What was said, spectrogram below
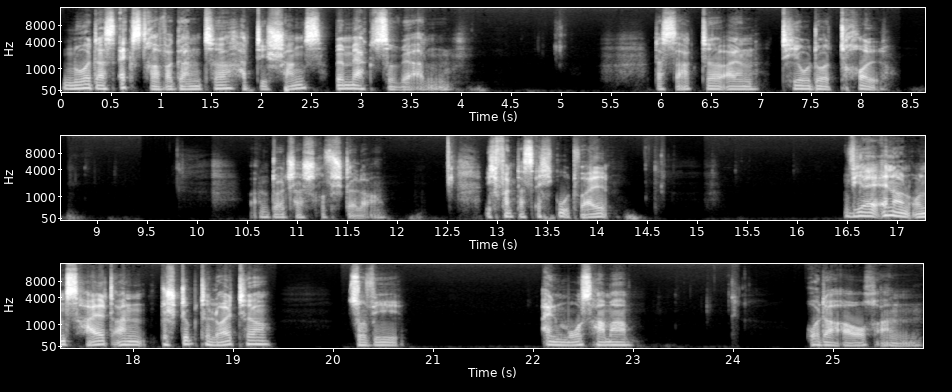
Nur das Extravagante hat die Chance, bemerkt zu werden. Das sagte ein Theodor Troll, ein deutscher Schriftsteller. Ich fand das echt gut, weil wir erinnern uns halt an bestimmte Leute, so wie ein Mooshammer oder auch an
